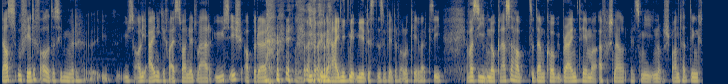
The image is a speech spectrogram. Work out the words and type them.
Das auf jeden Fall, da sind wir äh, uns alle einig. Ich weiß zwar nicht, wer uns ist, aber äh, ich bin mir einig mit mir, dass das auf jeden Fall okay wäre. Was ich noch gelesen habe zu dem Kobe Bryant-Thema, einfach schnell, weil es mich noch spannend hat dünkt.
